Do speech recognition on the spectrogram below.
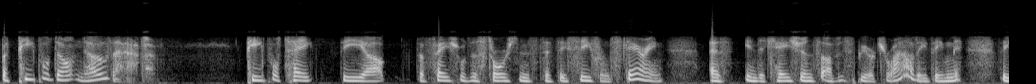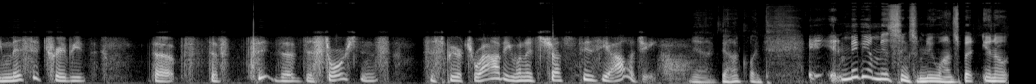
but people don't know that. People take the uh, the facial distortions that they see from staring as indications of spirituality. They they misattribute the the the distortions to spirituality when it's just physiology. Yeah, exactly. maybe I'm missing some nuance, but you know,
